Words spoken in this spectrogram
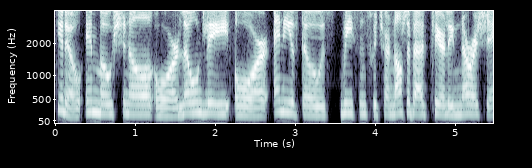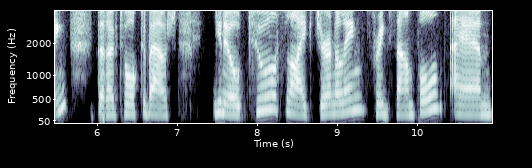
you know, emotional or lonely or any of those reasons which are not about clearly nourishing that I've talked about, you know, tools like journaling, for example, um,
